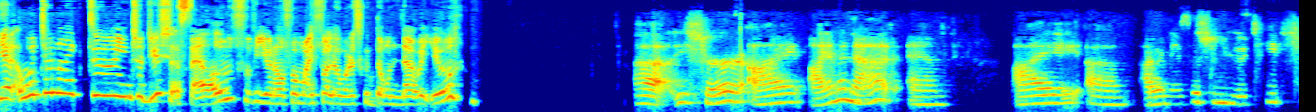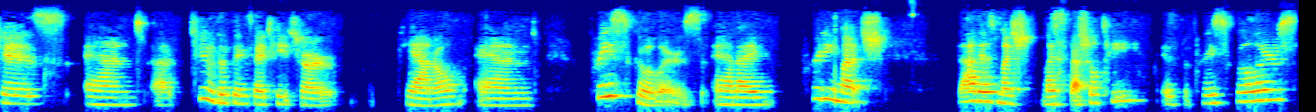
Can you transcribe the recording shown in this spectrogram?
Yeah, would you like to introduce yourself, you know, for my followers who don't know you? Uh, sure. I I am Anat, and I um, I'm a musician who teaches, and uh, two of the things I teach are piano and preschoolers, and I pretty much that is my my specialty is the preschoolers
